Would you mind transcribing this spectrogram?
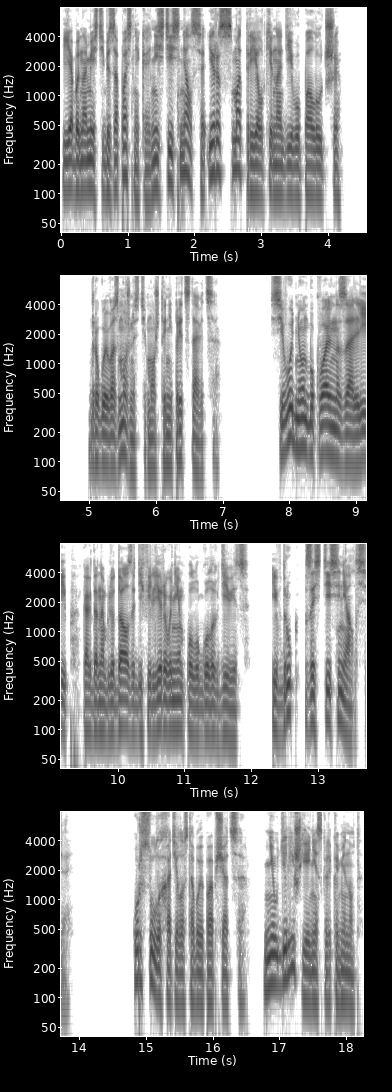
Я бы на месте безопасника не стеснялся и рассмотрел кинодиву получше. Другой возможности может и не представиться. Сегодня он буквально залип, когда наблюдал за дефилированием полуголых девиц. И вдруг застеснялся. «Урсула хотела с тобой пообщаться. Не уделишь ей несколько минут?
